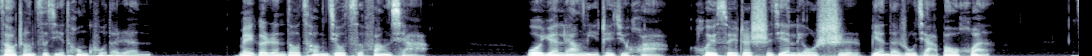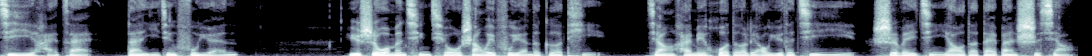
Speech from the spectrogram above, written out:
造成自己痛苦的人，每个人都曾就此放下。我原谅你这句话会随着时间流逝变得如假包换，记忆还在，但已经复原。于是我们请求尚未复原的个体，将还没获得疗愈的记忆视为紧要的待办事项。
